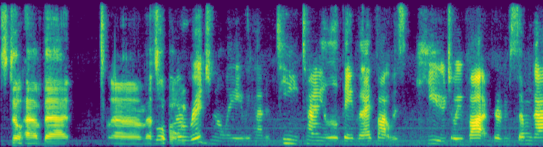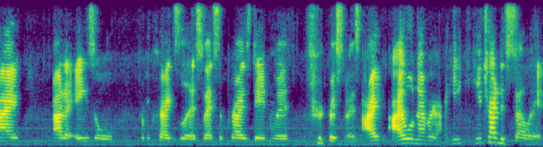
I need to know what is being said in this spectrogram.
Still have that. Um, that's well, what we, originally we had a teeny tiny little thing that I thought was huge. We bought from some guy out of Azle from Craigslist that I surprised Dayton with for Christmas. I I will never. He he tried to sell it,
